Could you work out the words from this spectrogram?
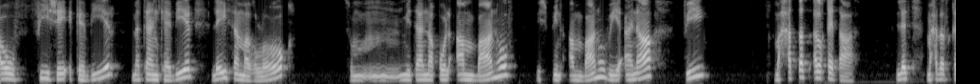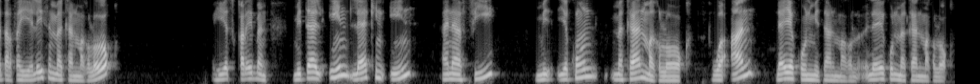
أو في شيء كبير مكان كبير ليس مغلوق. مثال نقول أم بانهوف. ich bin am Bahnhof هي أنا في محطة القطار. ليس محطة القطار فهي ليس مكان مغلوق. هي تقريبا مثال إن لكن إن أنا في يكون مكان مغلوق وأن لا يكون مثال مغلوق لا يكون مكان مغلوق.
